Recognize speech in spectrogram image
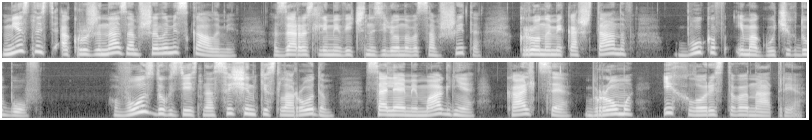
Местность окружена замшелыми скалами, зарослями вечно зеленого самшита, кронами каштанов, буков и могучих дубов. Воздух здесь насыщен кислородом, солями магния, кальция, брома и хлористого натрия.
